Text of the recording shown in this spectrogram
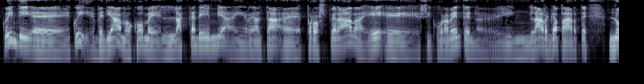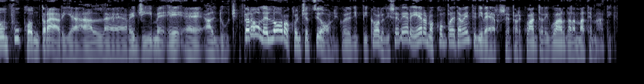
quindi qui vediamo come l'accademia in realtà prosperava e sicuramente in larga parte non fu contraria al regime e al duce. Però le loro concezioni, quelle di Picone e di Severi, erano completamente diverse per quanto riguarda la matematica.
